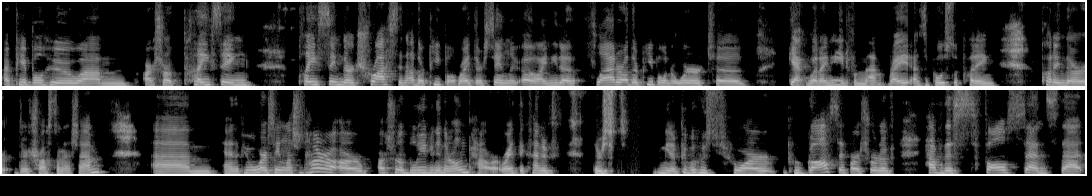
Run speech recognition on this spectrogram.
are people who um, are sort of placing placing their trust in other people, right? They're saying like, "Oh, I need to flatter other people in order to get what I need from them," right? As opposed to putting putting their their trust in Hashem. Um, and the people who are saying lashon hara are are sort of believing in their own power, right? They kind of there's you know people who who are who gossip are sort of have this false sense that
